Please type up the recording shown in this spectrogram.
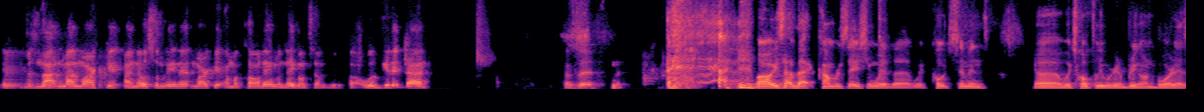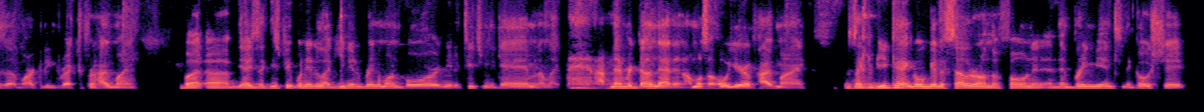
If it's not in my market, I know somebody in that market, I'm going to call them and they're going to tell me who to call. We'll get it done. That's it. I always have that conversation with uh, with Coach Simmons uh, which hopefully we're going to bring on board as a marketing director for Hivemind. But uh, yeah, he's like, these people need to like, you need to bring them on board, need to teach them the game. And I'm like, man, I've never done that in almost a whole year of Hivemind. It's like, if you can't go get a seller on the phone and, and then bring me in to negotiate,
